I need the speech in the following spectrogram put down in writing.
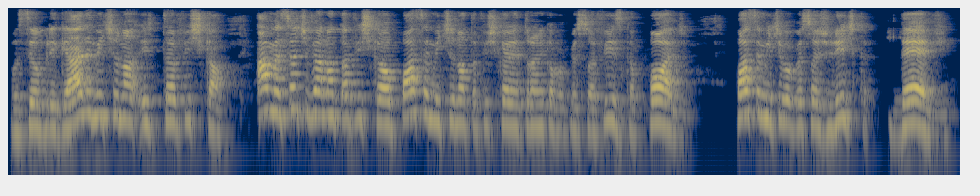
Você é obrigado a emitir nota fiscal ah, mas se eu tiver nota fiscal, posso emitir nota fiscal eletrônica para pessoa física? Pode. Posso emitir para pessoa jurídica? Deve.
